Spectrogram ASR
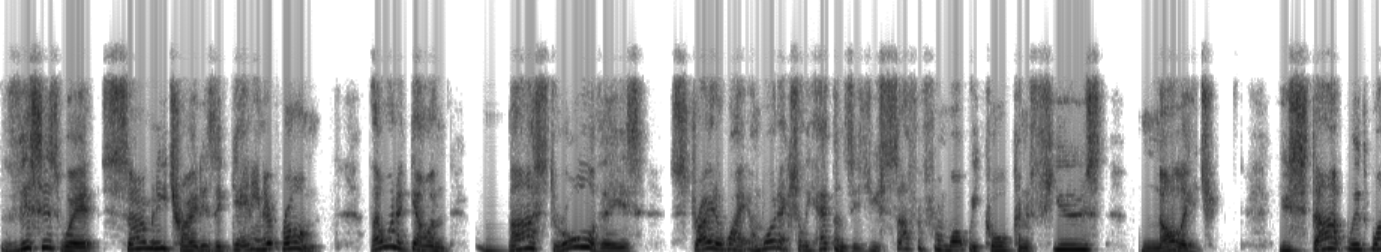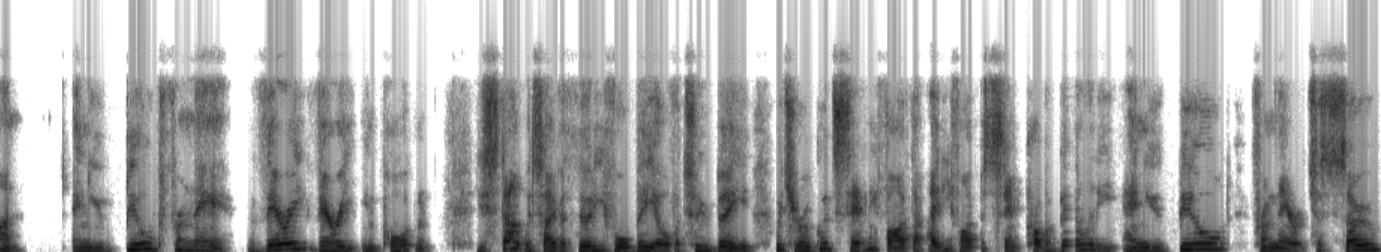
This is where so many traders are getting it wrong. They want to go and master all of these straight away. And what actually happens is you suffer from what we call confused knowledge. You start with one and you build from there. Very, very important. You start with say the 34B or the 2B, which are a good 75 to 85% probability, and you build from there. It's just so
